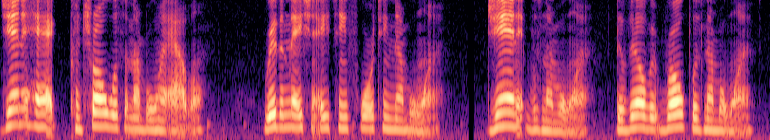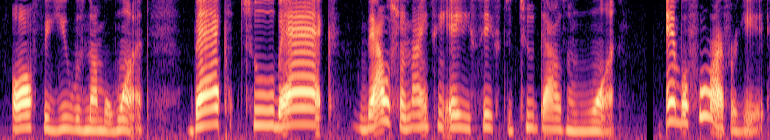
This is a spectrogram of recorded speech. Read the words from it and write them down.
Janet had Control was the number one album. Rhythm Nation 1814 number one. Janet was number one. The Velvet Rope was number one. All for You was number one. Back to back. That was from 1986 to 2001. And before I forget,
